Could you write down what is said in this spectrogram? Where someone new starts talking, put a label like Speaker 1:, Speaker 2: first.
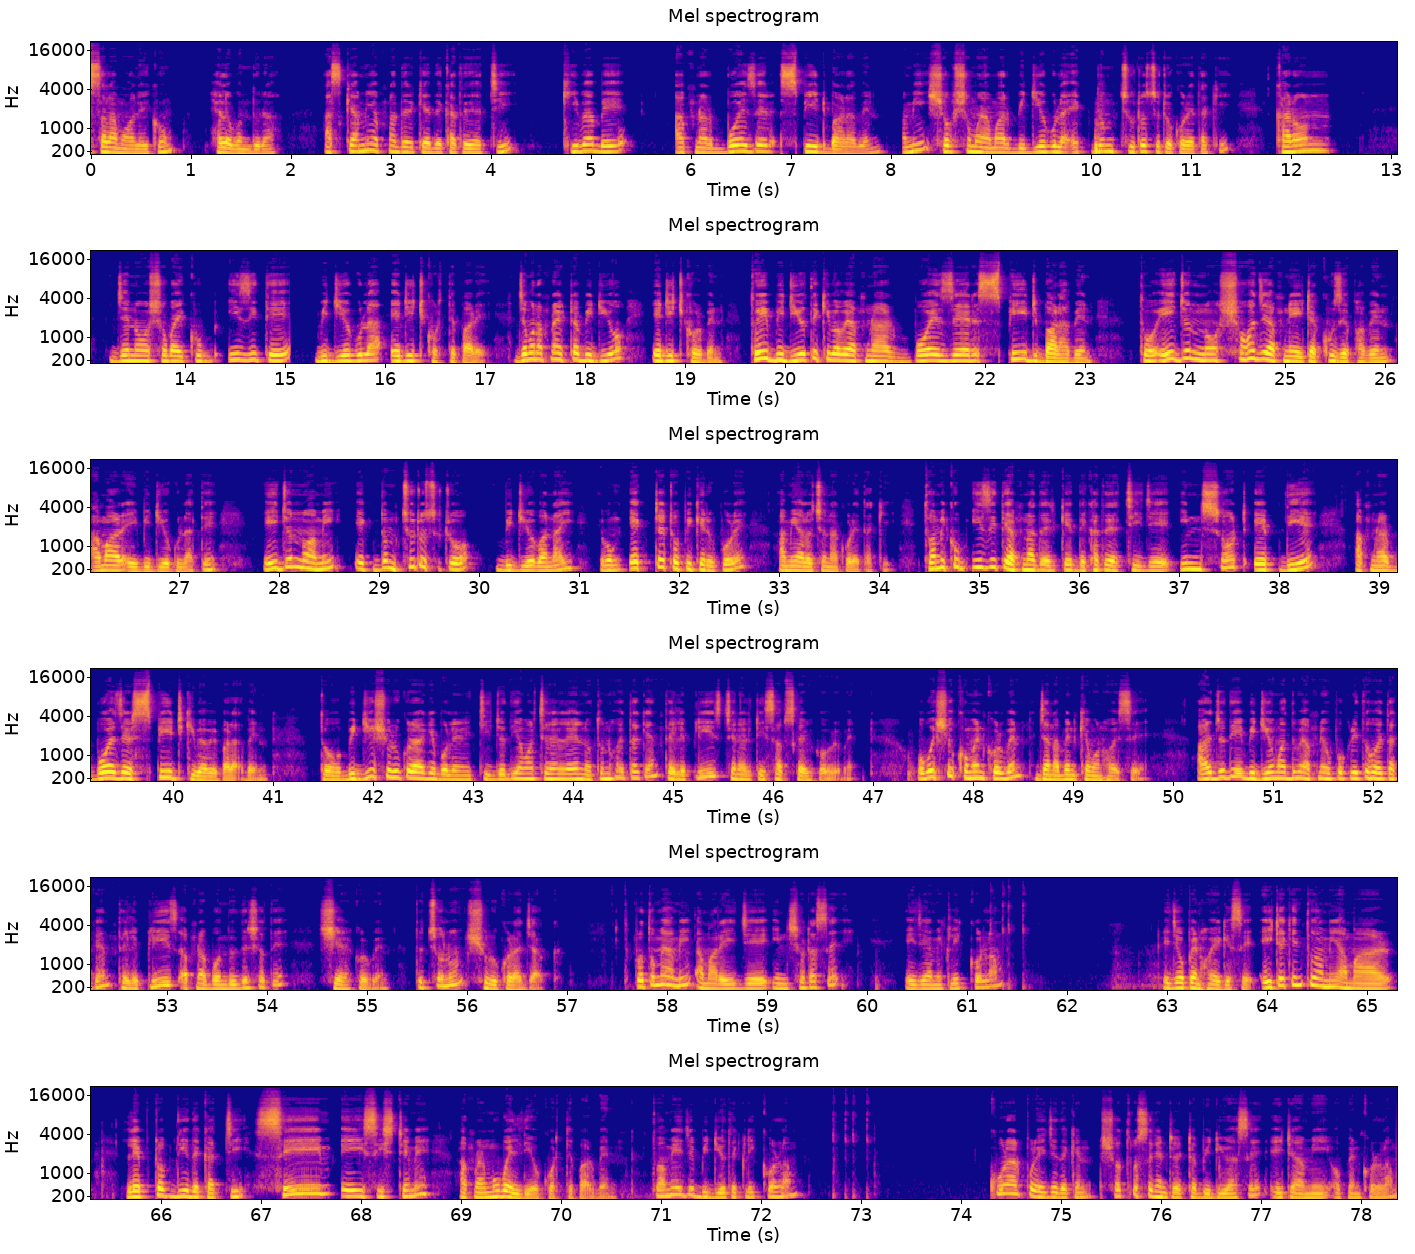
Speaker 1: আসসালামু আলাইকুম। হ্যালো বন্ধুরা, আজকে আমি আপনাদেরকে দেখাতে যাচ্ছি কীভাবে আপনার বয়েজের স্পিড বাড়াবেন। আমি সবসময় আমার ভিডিওগুলো একদম ছোটো ছোটো করে থাকি, কারণ যেন সবাই খুব ইজিতে ভিডিওগুলা এডিট করতে পারে। যেমন আপনার একটা ভিডিও এডিট করবেন, তো এই ভিডিওতে কীভাবে আপনার বয়েজের স্পিড বাড়াবেন? তো এই জন্য সহজে আপনি এটা খুঁজে পাবেন আমার এই ভিডিওগুলাতে। এই জন্য আমি একদম ছোটো ছোটো ভিডিও বানাই এবং একটা টপিকের উপরে আমি আলোচনা করে থাকি। তো আমি খুব ইজিতে আপনাদেরকে দেখাতে যাচ্ছি যে ইনশর্ট অ্যাপ দিয়ে আপনার বয়েজের স্পিড কীভাবে বাড়াবেন। তো ভিডিও শুরু করার আগে বলে নিচ্ছি, যদি আমার চ্যানেলে নতুন হয়ে থাকেন, তাহলে প্লিজ চ্যানেলটি সাবস্ক্রাইব করবেন। অবশ্যই কমেন্ট করবেন, জানাবেন কেমন হয়েছে। আর যদি এই ভিডিওর মাধ্যমে আপনি উপকৃত হয়ে থাকেন, তাহলে প্লিজ আপনার বন্ধুদের সাথে শেয়ার করবেন। তো চলুন শুরু করা যাক। প্রথমে আমি আমার এই যে ইনশট আছে, এই যে আমি ক্লিক করলাম, এই যে ওপেন হয়ে গেছে, এইটা কিন্তু আমি আমার ল্যাপটপ দিয়ে দেখাচ্ছি সেম এই সিস্টেমে আপনার মোবাইল দিয়েও করতে পারবেন। তো আমি এই যে ভিডিওতে ক্লিক করলাম, করার পরে এই যে দেখেন, সতেরো সেকেন্ডের একটা ভিডিও আছে, এইটা আমি ওপেন করলাম।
